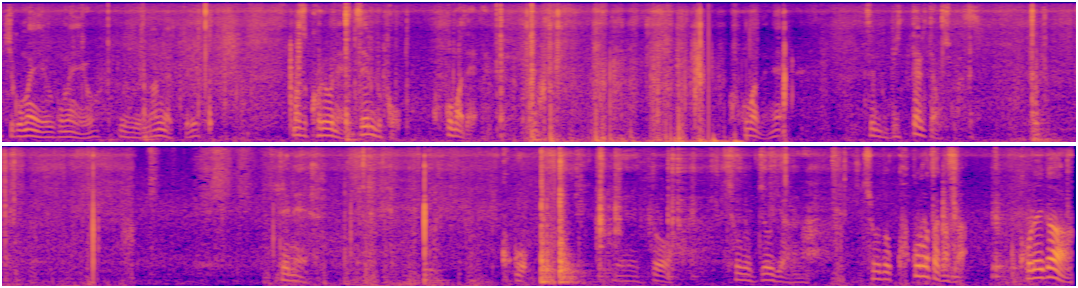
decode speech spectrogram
一ごめんよごめんよ。うん何やってる？まずこれをね全部こうここまで。ここまでね全部びったり倒します。でねここ。えっ、ー、とちょうど定規あるな。ちょうどここの高さ。これが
